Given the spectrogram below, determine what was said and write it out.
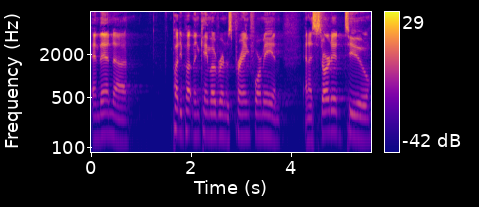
and then uh, Putty Putman came over and was praying for me. And and I started to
